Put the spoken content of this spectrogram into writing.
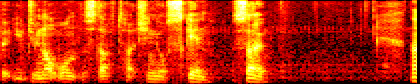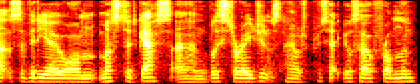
but you do not want the stuff touching your skin. So, that's the video on mustard gas and blister agents and how to protect yourself from them.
